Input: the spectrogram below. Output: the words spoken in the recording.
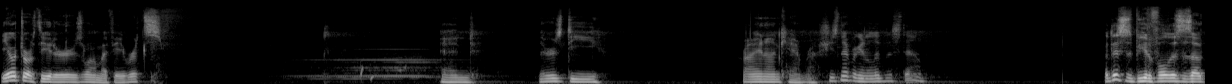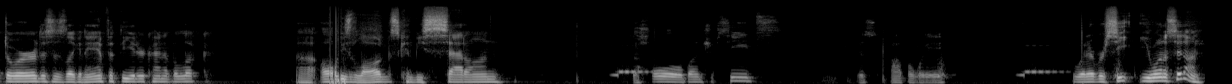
The outdoor theater is one of my favorites. And there's Dee crying on camera. She's never going to live this down. But this is beautiful. This is outdoor. This is like an amphitheater kind of a look. Uh, all these logs can be sat on. A whole bunch of seats. Just hop away to whatever seat you want to sit on.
